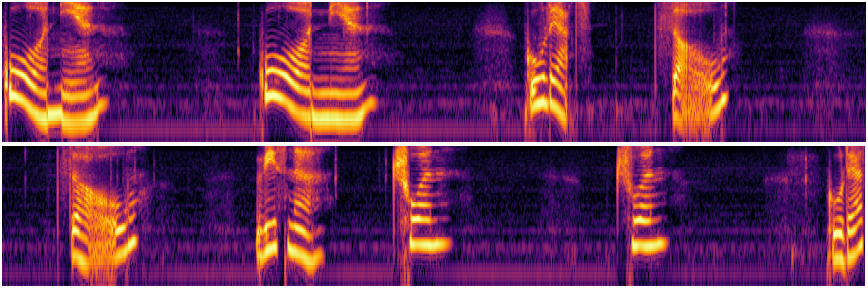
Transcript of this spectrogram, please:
过年， 过年。姑娘走走，visna，春春 google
